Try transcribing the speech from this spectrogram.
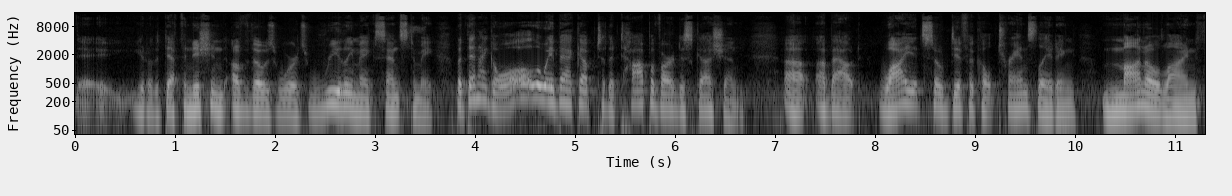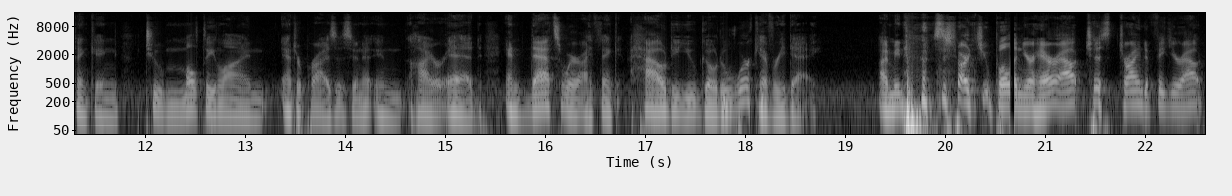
you know, the definition of those words really makes sense to me. But then I go all the way back up to the top of our discussion uh, about why it's so difficult translating monoline thinking to multi-line enterprises in, in higher ed. And that's where I think, how do you go to work every day? I mean, aren't you pulling your hair out just trying to figure out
